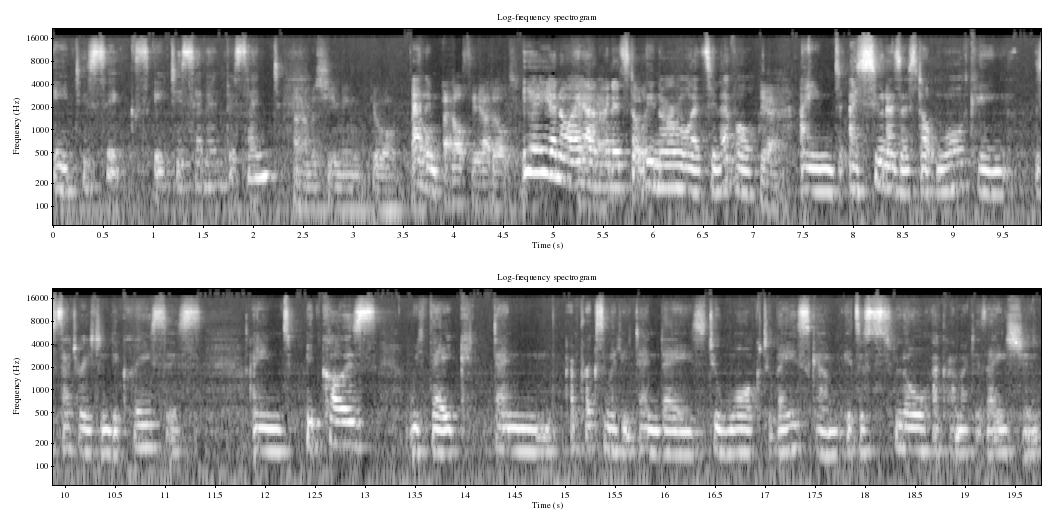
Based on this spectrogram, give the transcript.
86, 87%. And I'm assuming you're a, And a healthy adult. Yeah, yeah, no, I am, Okay. and it's totally normal at sea level. Yeah. And as soon as I start walking, the saturation decreases. And because we take 10, approximately 10 days to walk to base camp, it's a slow acclimatization.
